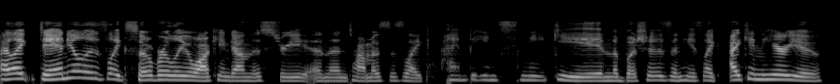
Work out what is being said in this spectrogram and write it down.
I like Daniel is like soberly walking down the street, and then Thomas is like, I'm being sneaky in the bushes, and he's like, I can hear you.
